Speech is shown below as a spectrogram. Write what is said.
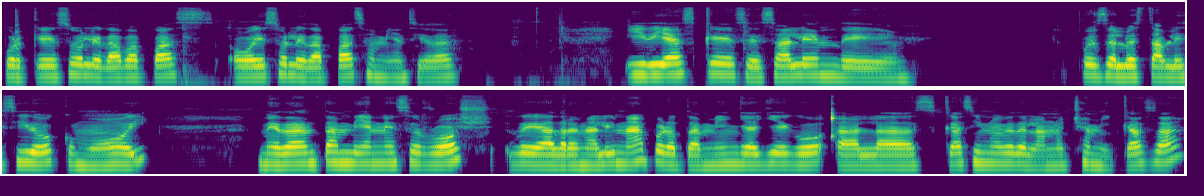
porque eso le daba paz o eso le da paz a mi ansiedad. Y días que se salen de pues de lo establecido como hoy, me dan también ese rush de adrenalina, pero también ya llego a las casi nueve de la noche a mi casa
